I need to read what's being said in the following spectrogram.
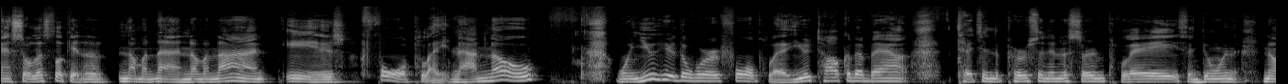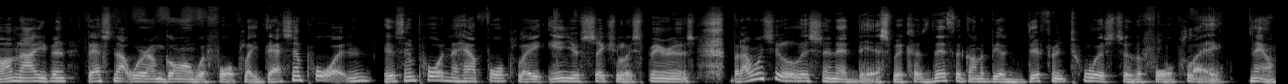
And so let's look at number nine. Number nine is foreplay. Now I know when you hear the word foreplay, you're talking about touching the person in a certain place and doing no i'm not even that's not where i'm going with foreplay that's important it's important to have foreplay in your sexual experience but i want you to listen at this because this is going to be a different twist to the foreplay now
